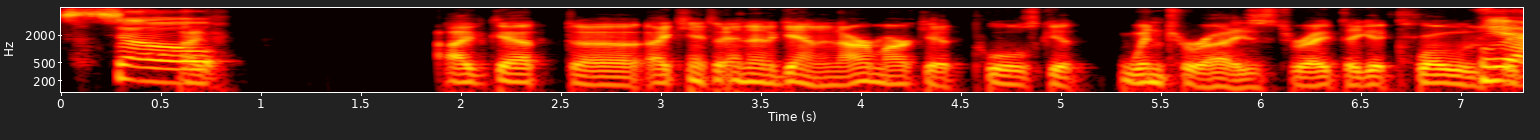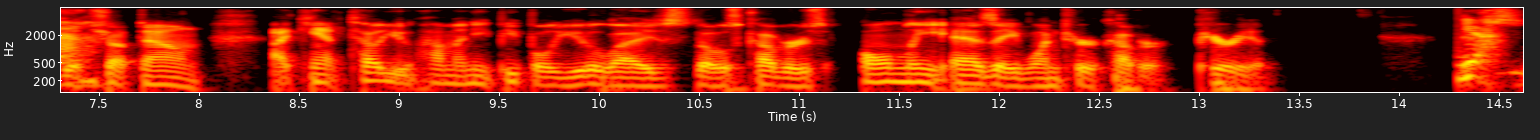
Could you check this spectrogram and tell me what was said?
So. I've, I've got uh, I can't and then again in our market pools get winterized right they get closed yeah. they get shut down I can't tell you how many people utilize those covers only as a winter cover period yes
